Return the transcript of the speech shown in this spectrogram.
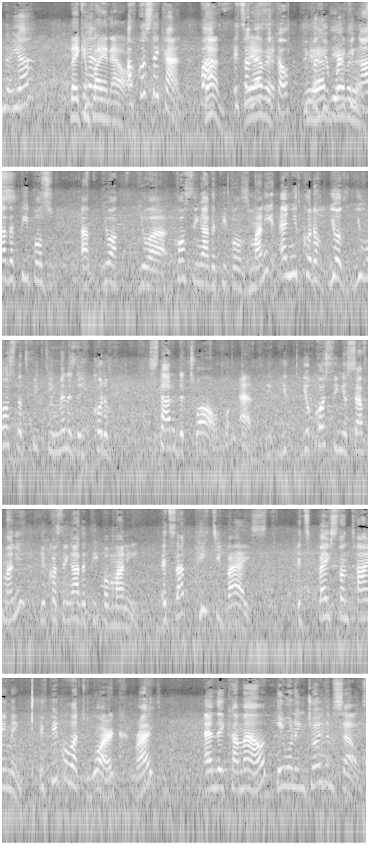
No, yeah. they can Yeah, play an hour. Of course they can. But Done. it's We have it. unethical because you're breaking evidence. other people's. Uh, you are you are costing other people's money, and you could have you you lost that 15 minutes that you could have started at 12 at. You, you, you're costing yourself money. You're costing other people money. It's not PT based. It's based on timing. If people at work, right, and they come out, they want to enjoy themselves.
